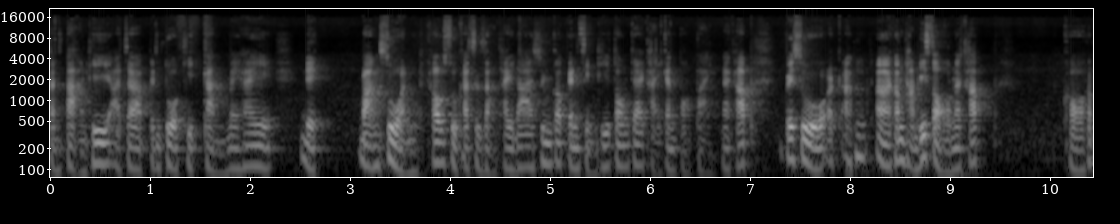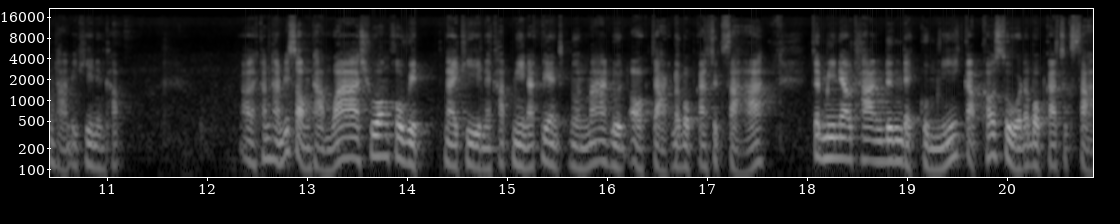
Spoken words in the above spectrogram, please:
ต่างๆ ที่อาจจะเป็นตัวขีดกันไม่ให้เด็ก บางส่วนเข้าสู่การศึกษาไทยได้ ซึ่งก็เป็นสิ่งที่ต้องแก้ไขกันต่อไปนะครับ ไปสู่คำถามที่2นะครับ ขอคำถามอีกทีหนึ่งครับคำถามที่ 2 ถามว่าช่วงโควิด -19 นะครับมีนักเรียนจำนวนมากหลุดออกจากระบบการศึกษา จะมีแนวทางดึงเด็กกลุ่มนี้กลับเข้าสู่ระบบการศึกษา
